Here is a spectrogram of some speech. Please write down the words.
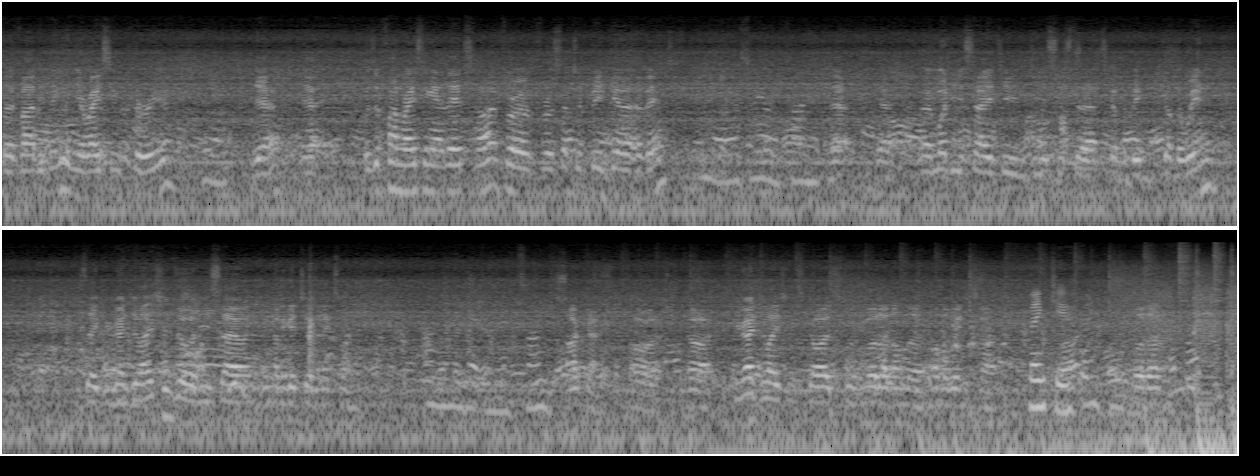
so far, do you think, in your racing career? Yeah. Yeah, yeah. Was it fun racing out there tonight for, for such a big uh, event? Yeah, it was really fun. Yeah, yeah. And what do you say to, to your sister that's got the big got the win? You say congratulations, or do you say I'm, I'm going to get you on the next one? I'm gonna get the next one. Okay, all right, all right. Congratulations, guys. Well done on the on the win tonight. Thank you. All right. Well done.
